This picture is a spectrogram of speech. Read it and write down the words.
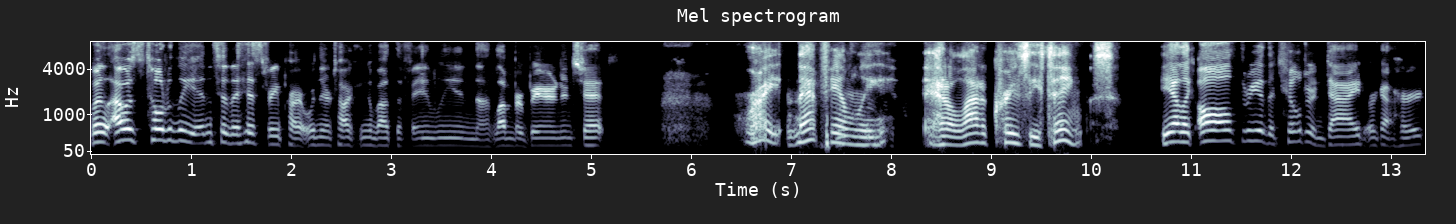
But I was totally into the history part when they're talking about the family and the lumber baron and shit. Right. And that family mm-hmm. had a lot of crazy things. Yeah, like all three of the children died or got hurt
